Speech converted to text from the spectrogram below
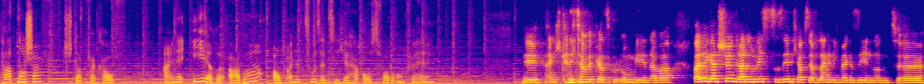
Partnerschaft statt Verkauf. Eine Ehre, aber auch eine zusätzliche Herausforderung für Helen? Nee, eigentlich kann ich damit ganz gut umgehen, aber war mir ganz schön, gerade Luis zu sehen. Ich habe sie auch lange nicht mehr gesehen und äh,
